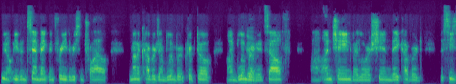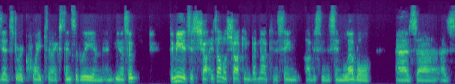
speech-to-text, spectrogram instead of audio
you know even Sam Bankman Fried, the recent trial, amount of coverage on Bloomberg crypto, on Bloomberg yeah. itself uh, Unchained by Laura Shin. They covered the CZ story quite uh, extensively, and and you know, so to me, it's just sho- it's almost shocking, but not to the same, obviously, the same level as uh, as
